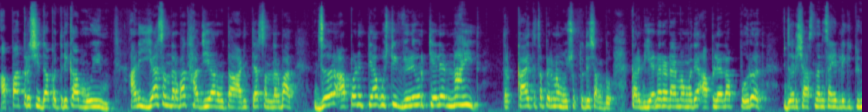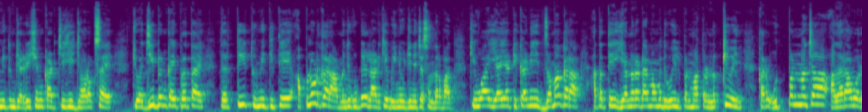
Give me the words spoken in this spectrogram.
अपात्र शिधापत्रिका मोहीम. आणि या संदर्भात हा जी आर होता आणि त्या संदर्भात जर आपण त्या गोष्टी वेळेवर केल्या नाहीत तर काय त्याचा परिणाम होऊ शकतो ते सांगतो. कारण येणाऱ्या टायमामध्ये आपल्याला परत जर शासनाने सांगितलं की तुम्ही तुमच्या रेशन कार्डची जी झॉरॉक्स आहे किंवा जी पण काही प्रत आहे तर ती तुम्ही तिथे अपलोड करा. म्हणजे कुठे लाडकी बहीण योजनेच्या संदर्भात किंवा या या ठिकाणी जमा करा. आता ते येणाऱ्या टायमामध्ये होईल पण मात्र नक्की होईल. कारण उत्पन्नाच्या आधारावर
